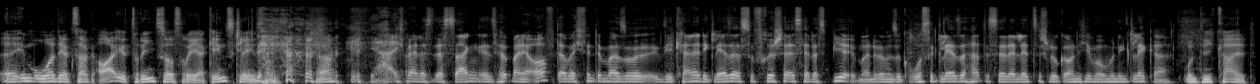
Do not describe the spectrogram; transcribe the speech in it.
äh, im Ohr, der gesagt ah, ihr trinkt aus Reagenzgläsern. ja? ja, ich meine, das, das sagen, das hört man ja oft, aber ich finde immer so, je kleiner die Gläser, desto frischer ist ja das Bier immer. Wenn man so große Gläser hat, ist ja der letzte Schluck auch nicht immer unbedingt lecker. Und nicht kalt.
